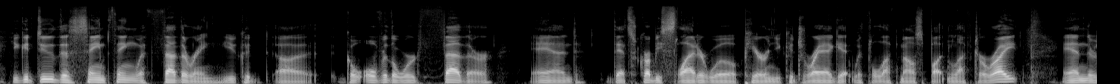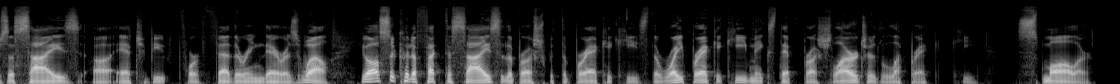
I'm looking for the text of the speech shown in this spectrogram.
You could do the same thing with feathering. You could uh, go over the word feather and that scrubby slider will appear and you could drag it with the left mouse button left or right and there's a size uh, attribute for feathering there as well. You also could affect the size of the brush with the bracket keys. The right bracket key makes that brush larger, the left bracket key smaller.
